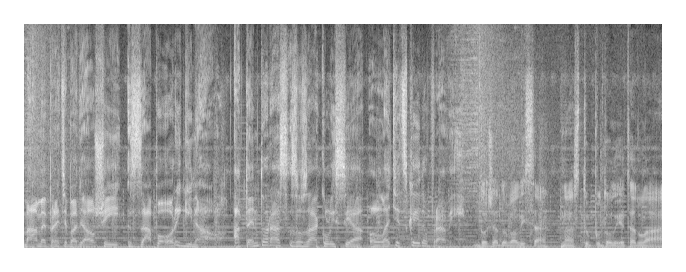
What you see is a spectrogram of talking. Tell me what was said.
Máme pre teba ďalší ZAPO originál. A tento raz zo zákulisia leteckej dopravy. Dožadovali sa nástupu do lietadla a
